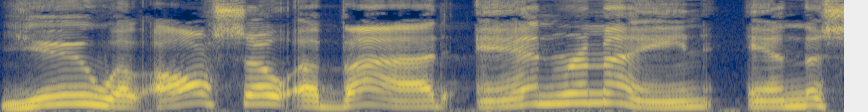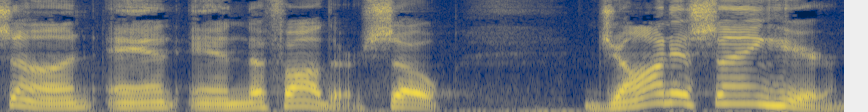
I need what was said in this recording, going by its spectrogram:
you will also abide and remain in the Son and in the Father. So, John is saying here,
